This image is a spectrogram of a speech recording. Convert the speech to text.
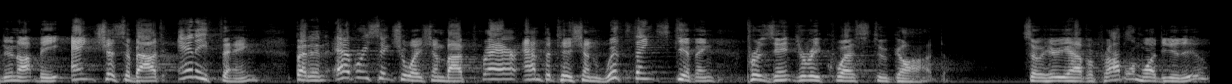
do not be anxious about anything, but in every situation, by prayer and petition with thanksgiving, present your requests to God. So here you have a problem. What do you do?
